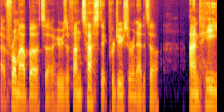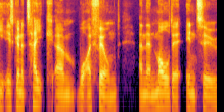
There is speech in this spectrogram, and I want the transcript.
uh, from Alberta, who's a fantastic producer and editor, and he is going to take um, what I filmed and then mold it into,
